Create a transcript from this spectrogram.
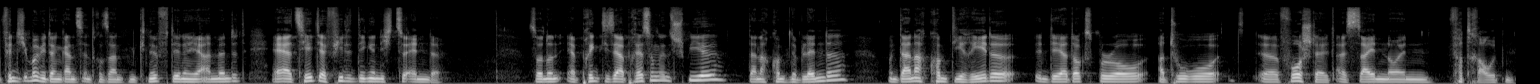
finde ich immer wieder einen ganz interessanten Kniff, den er hier anwendet. Er erzählt ja viele Dinge nicht zu Ende sondern er bringt diese Erpressung ins Spiel, danach kommt eine Blende und danach kommt die Rede, in der Doxborough Arturo äh, vorstellt als seinen neuen Vertrauten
